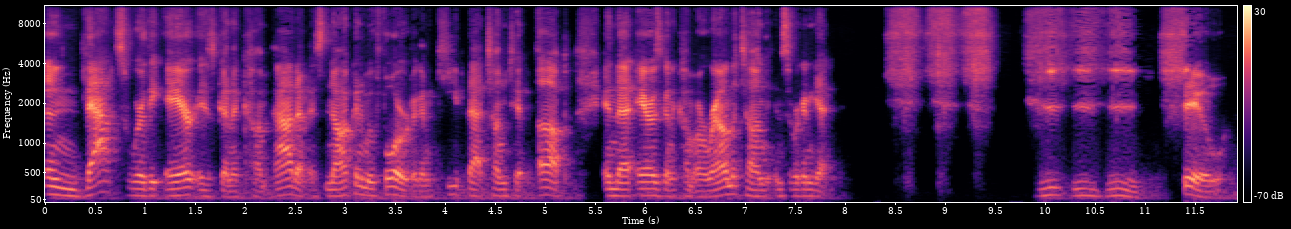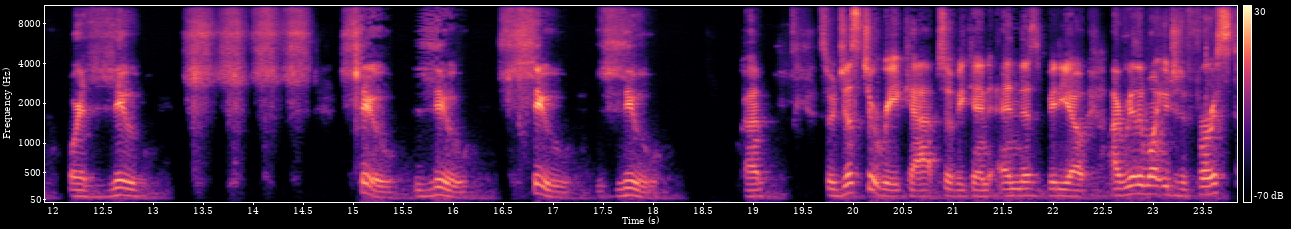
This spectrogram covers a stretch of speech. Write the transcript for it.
And that's where the air is going to come out of. It's not going to move forward. We're going to keep that tongue tip up, and that air is going to come around the tongue. And so we're going to get shoo or zoo Sue, zoo. Su, zoo. Okay. So just to recap, so we can end this video, I really want you to first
